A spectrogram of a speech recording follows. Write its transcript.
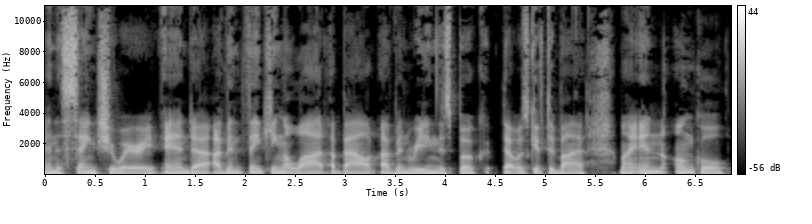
and the sanctuary. And uh, I've been thinking a lot about, I've been reading this book that was gifted by my aunt and uncle,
